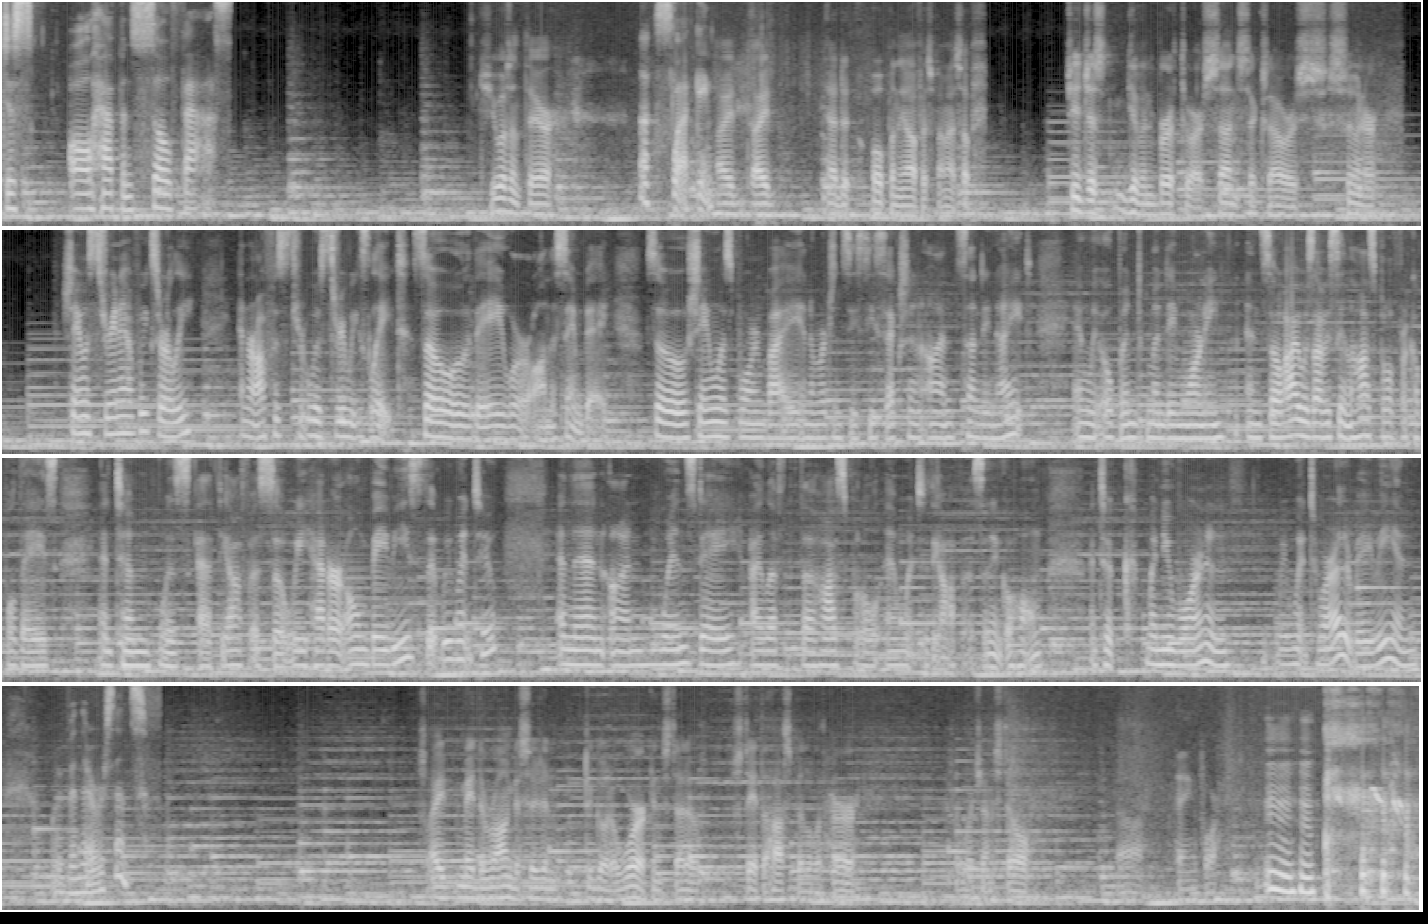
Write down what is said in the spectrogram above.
Just all happened so fast. She wasn't there. Slacking. I, I had to open the office by myself. She'd just given birth to our son six hours sooner. Shane was three and a half weeks early, and our office was three weeks late. So they were on the same day. So Shane was born by an emergency C-section on Sunday night, and we opened Monday morning. And so I was obviously in the hospital for a couple days, and Tim was at the office. So we had our own babies that we went to. And then on Wednesday, I left the hospital and went to the office. I didn't go home. I took my newborn and we went to our other baby, and we've been there ever since. So I made the wrong decision to go to work instead of stay at the hospital with her, for which I'm still uh, paying for. Mm-hmm.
